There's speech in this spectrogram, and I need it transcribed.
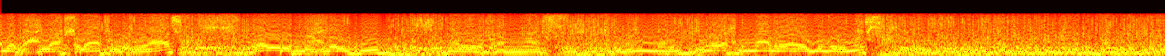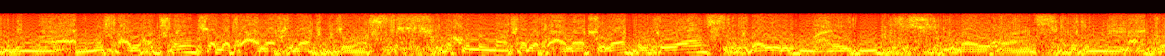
ثبت على خلاف القياس عليه لا يقاس وإن ماذا لا يجوز المسح أن المسح على ثبت على خلاف القياس وكل ما ثبت على خلاف القياس غيره عليه لا إما أكل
